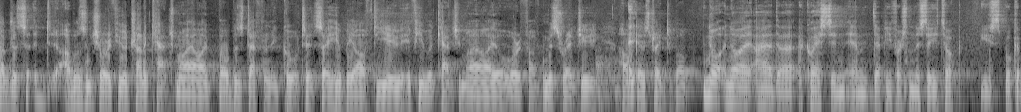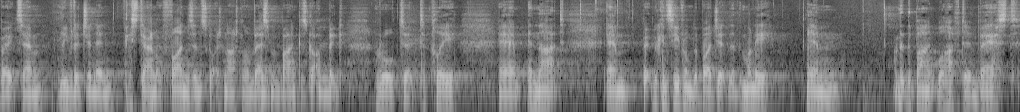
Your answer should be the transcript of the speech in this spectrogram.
Douglas, uh, I wasn't sure if you were trying to catch my eye. Bob has definitely caught it, so he'll be after you if you were catching my eye, or if I've misread you, I'll it, eh, go straight to Bob. No, no, I, I had a, a question. Um, Deputy First Minister, you talk, you spoke about um, leveraging in external funds, and Scottish National Investment mm. Bank has got a mm. big role to, to play um, in that. Um, but we can see from the budget that the money um, that the bank will have to invest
